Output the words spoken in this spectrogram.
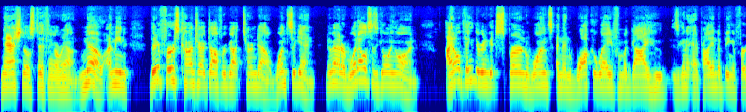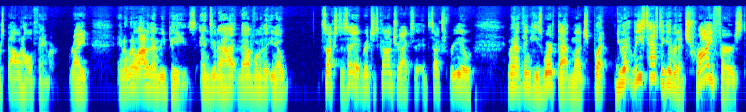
Nationals sniffing around. No, I mean, their first contract offer got turned down. Once again, no matter what else is going on, I don't think they're going to get spurned once and then walk away from a guy who is going to probably end up being a first ballot Hall of Famer, right? And win a lot of MVPs and is going to have one of the, you know, sucks to say it, richest contracts. It sucks for you. I mean, I think he's worth that much, but you at least have to give it a try first.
